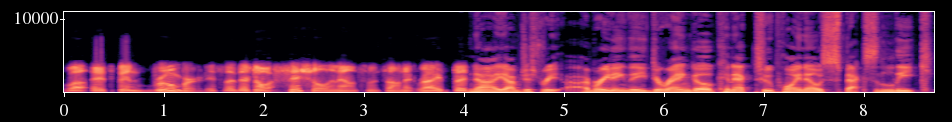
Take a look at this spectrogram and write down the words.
well, it's been rumored. It's like there's no official announcements on it, right? But No, yeah, I'm just re- I'm reading the Durango Kinect 2.0 specs leak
